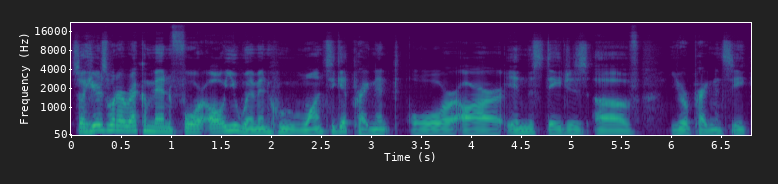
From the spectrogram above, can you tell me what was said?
So here's what I recommend for all you women who want to get pregnant or are in the stages of your pregnancy.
